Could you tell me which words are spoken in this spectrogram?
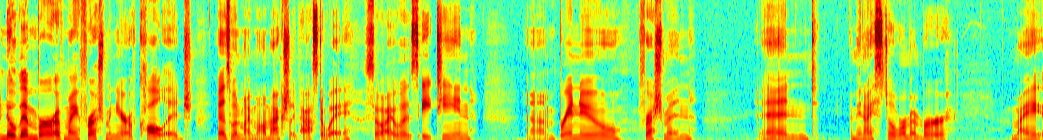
November of my freshman year of college is when my mom actually passed away. So I was 18, um, brand new freshman, And I mean, I still remember my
